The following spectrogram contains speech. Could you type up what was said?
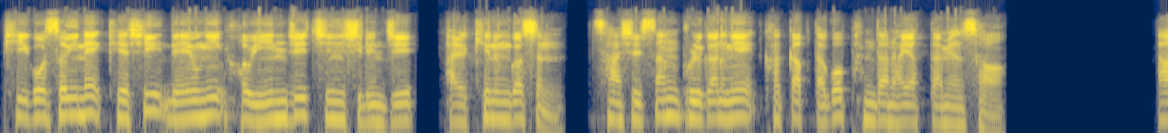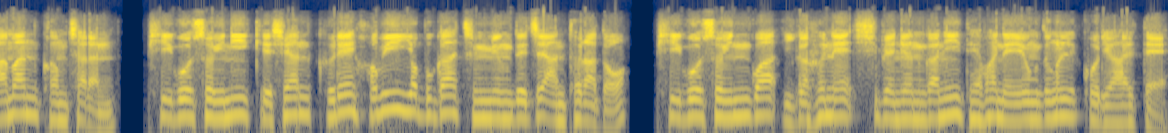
피고 서인의 게시 내용이 허위인지 진실인지 밝히는 것은 사실상 불가능에 가깝다고 판단하였다면서 다만 검찰은 피고 서인이 게시한 글의 허위 여부가 증명되지 않더라도 피고 서인과 이가흔의 10여 년간의 대화 내용 등을 고려할 때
